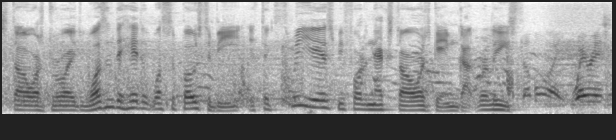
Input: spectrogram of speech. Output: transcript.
Star Wars Droid wasn't the hit it was supposed to be, it took 3 years before the next Star Wars game got released. Where is he?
